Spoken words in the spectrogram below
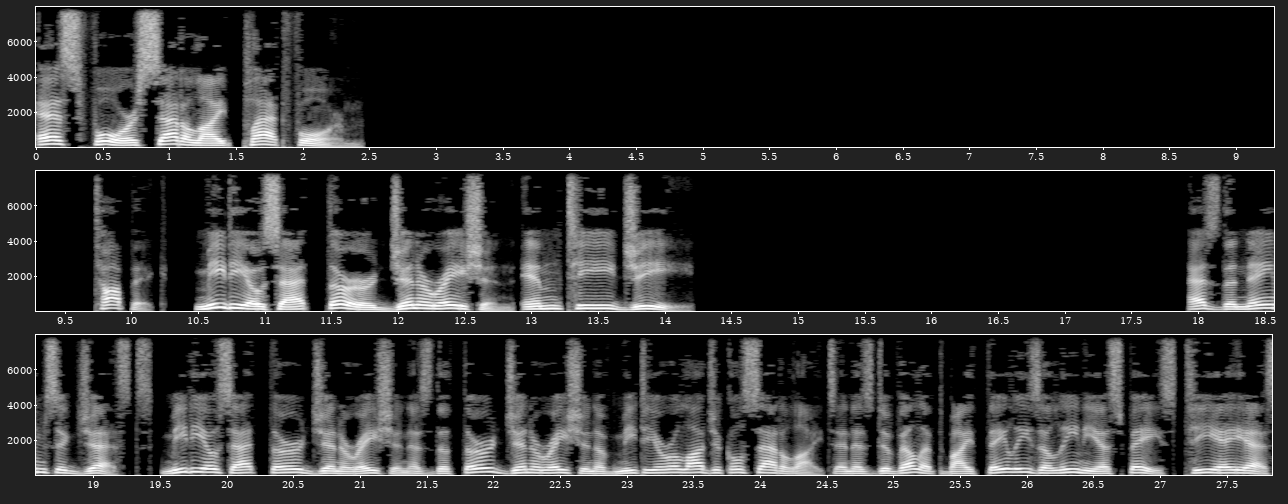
S4 satellite platform. Topic: Meteosat third generation MTG. As the name suggests, Meteosat third generation is the third generation of meteorological satellites and is developed by Thales Alenia Space TAS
